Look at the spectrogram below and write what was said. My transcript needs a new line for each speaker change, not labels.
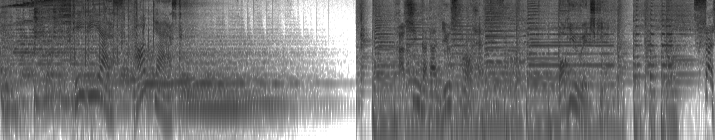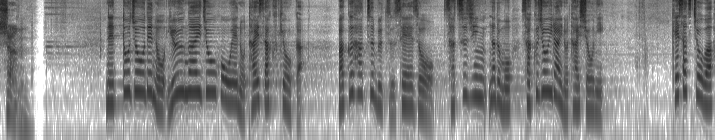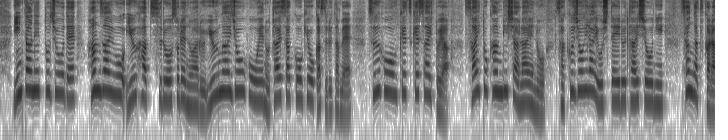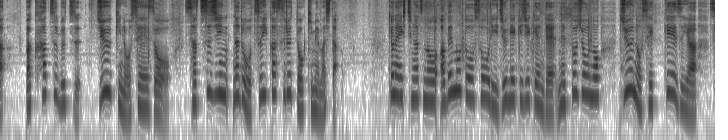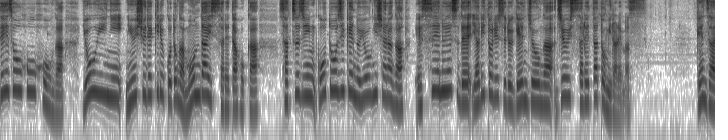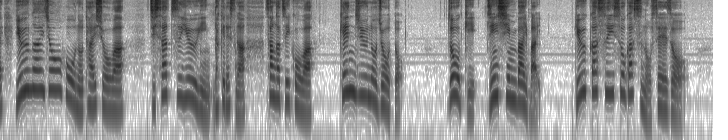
TBS Podcast
発信型ニュースプロジェクト。荻上チキ。セッション。
ネット上での有害情報への対策強化、爆発物製造、殺人なども削除依頼の対象に。警察庁はインターネット上で犯罪を誘発する恐れのある有害情報への対策を強化するため、通報受付サイトやサイト管理者らへの削除依頼をしている対象に3月から爆発物、銃器の製造、殺人などを追加すると決めました。去年7月の安倍元総理銃撃事件でネット上の銃の設計図や製造方法が容易に入手できることが問題視されたほか、殺人・強盗事件の容疑者らが SNS でやり取りする現状が重視されたとみられます。現在、有害情報の対象は自殺誘引だけですが、3月以降は拳銃の譲渡、臓器人身売買、硫化水素ガスの製造、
